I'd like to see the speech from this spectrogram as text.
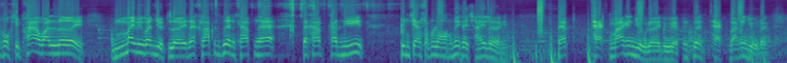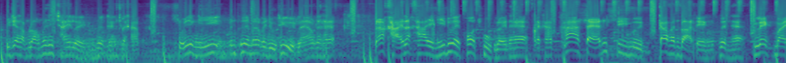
365 วันเลย ไม่มีวันหยุดเลยนะครับเพื่อนๆครับนะนะครับคันนี้ กุญแจสำรองไม่เคยใช้เลยนะแท็กมาร์กยังอยู่เลยดูเด็เพื่อนๆแท็กมาร์กยังอยู่เลยกุญแจสำรองไม่ได้ใช้เลยเพื่อนๆนะครับ สวยอย่างนี้เพื่อนๆไม่ต้องไปดูที่อื่นแล้วนะฮะแล้วขายราคาอย่างนี้ด้วยโคตรถูกเลยนะฮะนะครับ549,000บาทเองเพื่อนฮะเลขไม่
